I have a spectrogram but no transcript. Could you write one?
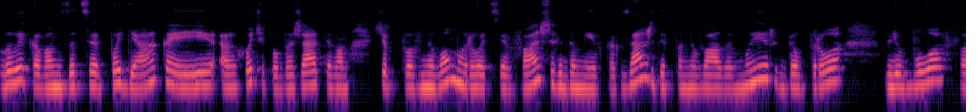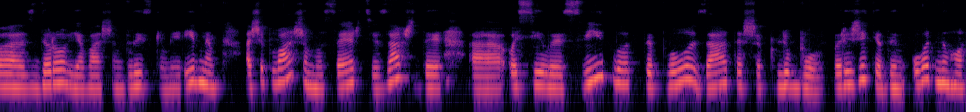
Велика вам за це подяка і е, хочу побажати вам, щоб в новому році в ваших домівках завжди панували мир, добро. Любов, е, здоров'я вашим близьким і рідним, а щоб в вашому серці завжди е, осіли світло, тепло, затишок, любов. Бережіть один одного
